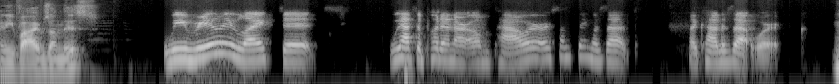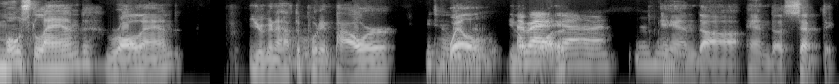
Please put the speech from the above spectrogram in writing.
Any vibes on this? We really liked it. We have to put in our own power or something. Was that like how does that work? Most land, raw land, you're gonna have to put in power, well, you know, right, water, yeah. mhm. and uh, and a septic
